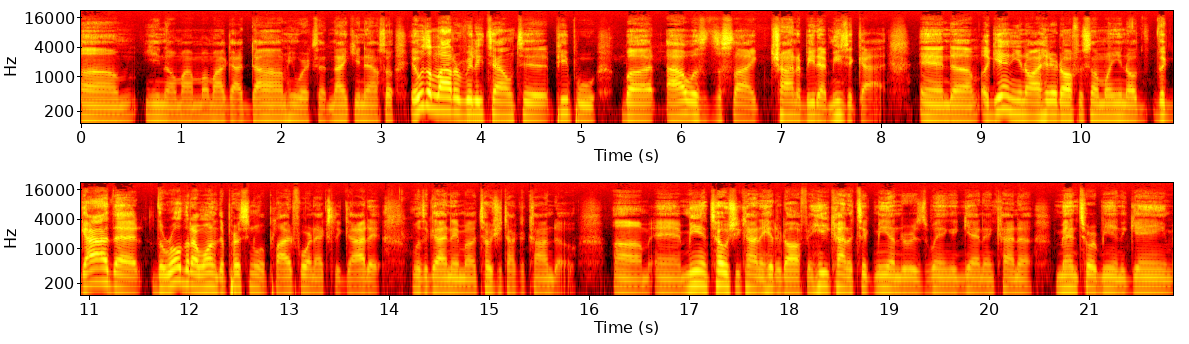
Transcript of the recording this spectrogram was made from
Um, you know, my mom, my guy Dom, he works at Nike now. So it was a lot of really talented people, but I was just like trying to be that music guy. And um, again, you know, I hit it off with someone. You know, the guy that the role that I wanted, the person who applied for and actually got it was a guy named uh, Toshitaka Kondo. Um, and me and Toshi kind of hit it off, and he kind of took me under his wing again and kind of mentored me in the game.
